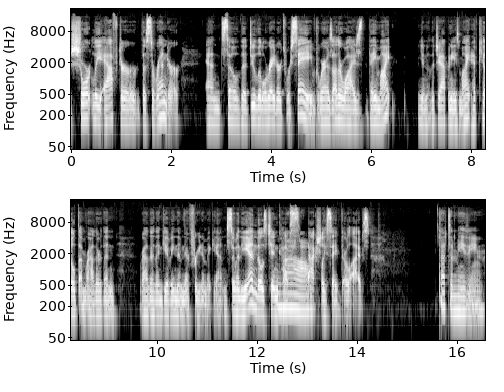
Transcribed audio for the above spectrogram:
shortly after the surrender. And so the Doolittle Raiders were saved, whereas otherwise they might, you know, the Japanese might have killed them rather than rather than giving them their freedom again. So in the end, those tin cups wow. actually saved their lives. That's amazing.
